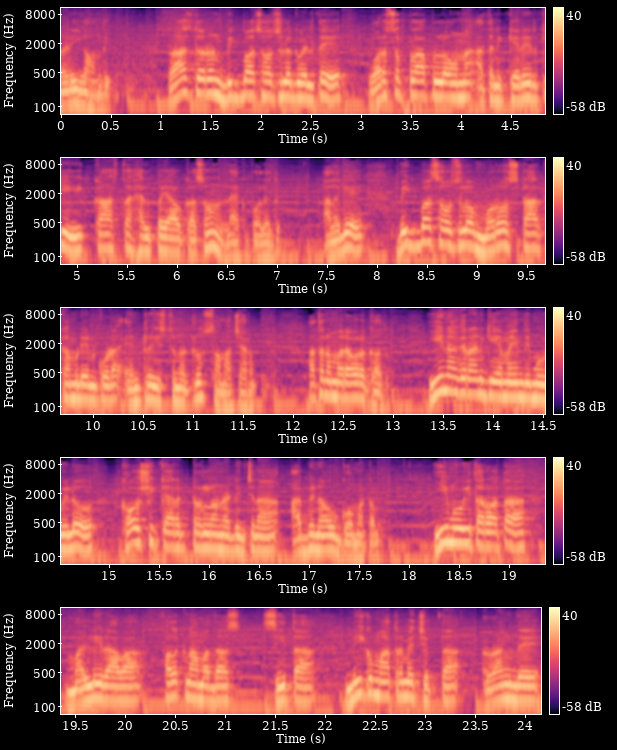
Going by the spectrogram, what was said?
రెడీగా ఉంది. రాజ్ తరుణ్ బిగ్ బాస్ హౌస్లోకి వెళ్తే వరుస ఫ్లాపుల్లో ఉన్న అతని కెరీర్కి కాస్త హెల్ప్ అయ్యే అవకాశం లేకపోలేదు. అలాగే బిగ్ బాస్ హౌస్లో మరో స్టార్ కమెడియన్ కూడా ఎంట్రీ ఇస్తున్నట్లు సమాచారం. అతను మరెవరో కాదు. ఈ నగరానికి ఏమైంది మూవీలో? కౌశిక్ క్యారెక్టర్లో నటించిన అభినవ్ గోమటం. ఈ మూవీ తర్వాత మళ్ళీ రావా ఫలక్నామా దాస్ సీత మీకు మాత్రమే చెప్తా Rang De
